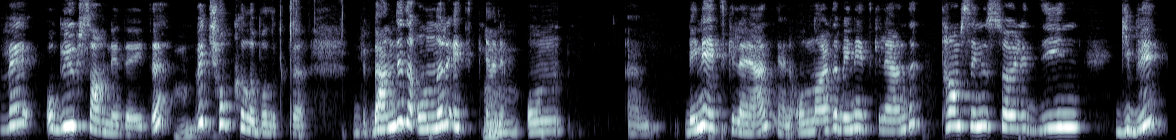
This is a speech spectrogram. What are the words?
ve o büyük sahnedeydi Hı. ve çok kalabalıktı. Bende de onları et yani Hı. on yani beni etkileyen yani onlarda beni etkileyen de tam senin söylediğin gibi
